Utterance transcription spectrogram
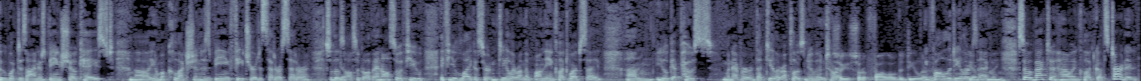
who what designers being showcased mm-hmm. you know what collection is being featured et cetera et cetera so those yeah. also go up and also if you if you like a certain dealer on the on the Incollect website um, you'll get posts whenever that dealer uploads new inventory. So you sort of follow the dealer? You follow the dealer, exactly. Mm-hmm. So back to how Incollect got started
